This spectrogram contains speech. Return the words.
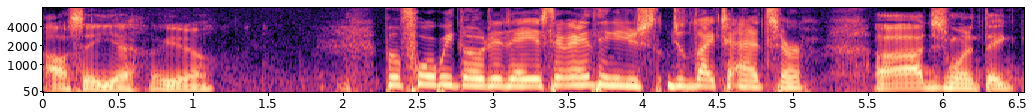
I'll say yeah. You know. Before we go today, is there anything you'd like to add, sir? Uh, I just want to thank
